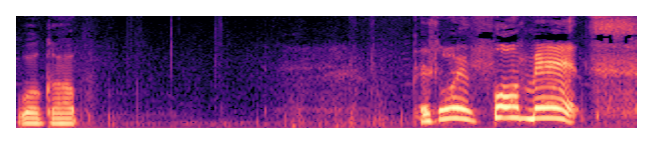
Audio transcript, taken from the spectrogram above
Woke up. It's only four minutes.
